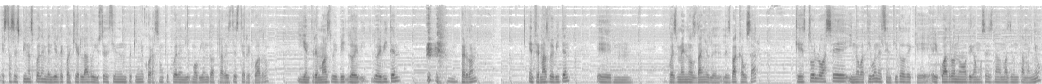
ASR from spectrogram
estas espinas pueden venir de cualquier lado y ustedes tienen un pequeño corazón que pueden ir moviendo a través de este recuadro. Y entre más lo, eviten, perdón, entre más lo eviten, em, pues menos daños les va a causar. Que esto lo hace innovativo en el sentido de que el cuadro no, digamos, es nada más de un tamaño.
